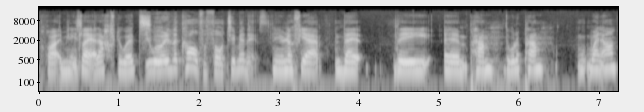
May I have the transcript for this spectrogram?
30 minutes later afterwards. You were in the call for 40 minutes. Near enough, yeah. The the um, pram, the water pram went on.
